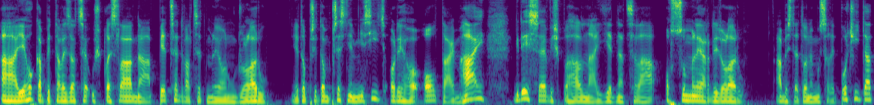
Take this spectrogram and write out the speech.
a jeho kapitalizace už klesla na 520 milionů dolarů. Je to přitom přesně měsíc od jeho all-time high, kdy se vyšplhal na 1,8 miliardy dolarů. Abyste to nemuseli počítat,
